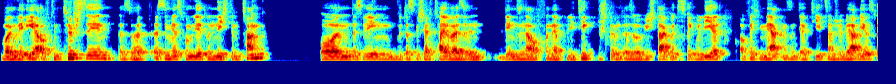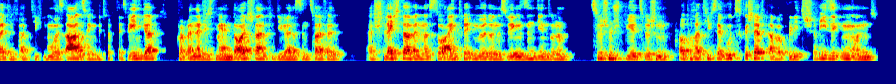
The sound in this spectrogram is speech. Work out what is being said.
wollen wir eher auf dem Tisch sehen, also hat Özdemir es formuliert, und nicht im Tank. Und deswegen wird das Geschäft teilweise in dem Sinne auch von der Politik bestimmt. Also wie stark wird es reguliert, auf welchen Märkten sind die aktiv. Zum Beispiel Verbio ist relativ aktiv in den USA, deswegen betrifft es weniger. Crop Energy ist mehr in Deutschland, für die wäre es im Zweifel äh, schlechter, wenn das so eintreten würde. Und deswegen sind die in so einem Zwischenspiel zwischen operativ sehr gutes Geschäft, aber politische Risiken und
